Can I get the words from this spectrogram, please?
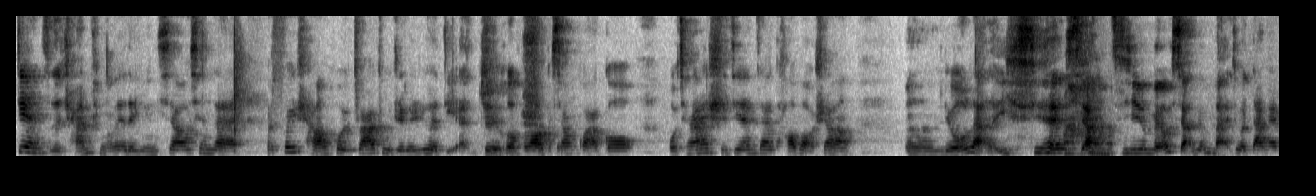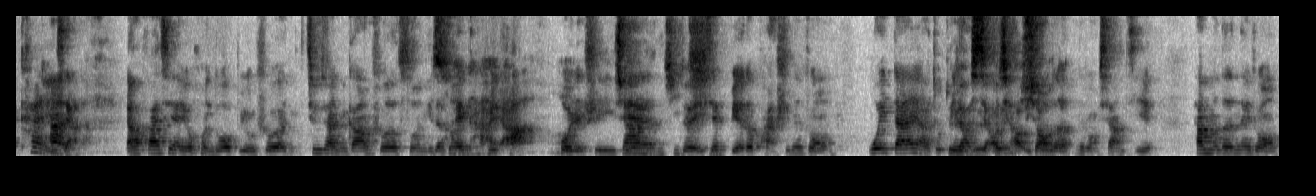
电子产品类的营销现在非常会抓住这个热点去和 vlog 相挂钩。我前段时间在淘宝上，嗯，浏览了一 些相机，没有想着买，就大概看一下。然后发现有很多，比如说，就像你刚刚说的索尼的黑卡呀，或者是一些对一些别的款式那种微单呀，就比较小巧一些的那种相机，他们的那种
